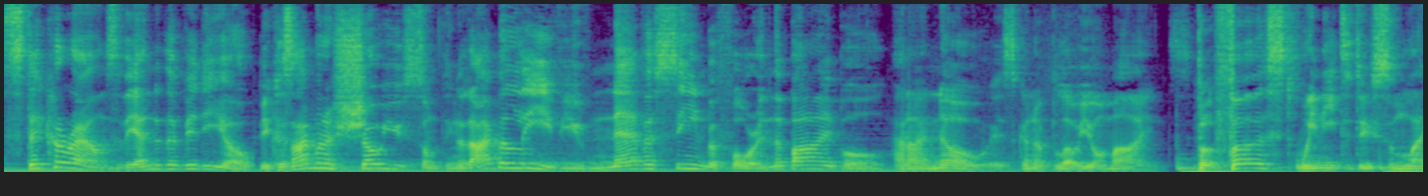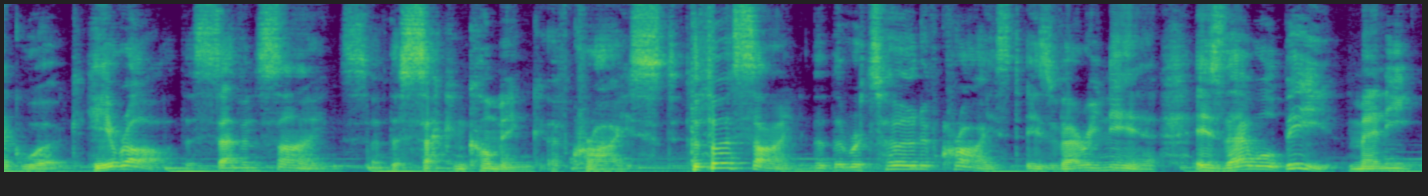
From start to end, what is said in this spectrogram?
stick around to the end of the video because I'm going to show you something that I believe you've never seen before in the Bible and I know it's going to blow your mind. But first we need to do some legwork. Here are the seven signs of the second coming of Christ. The first sign that the return of Christ is very near is there will be many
